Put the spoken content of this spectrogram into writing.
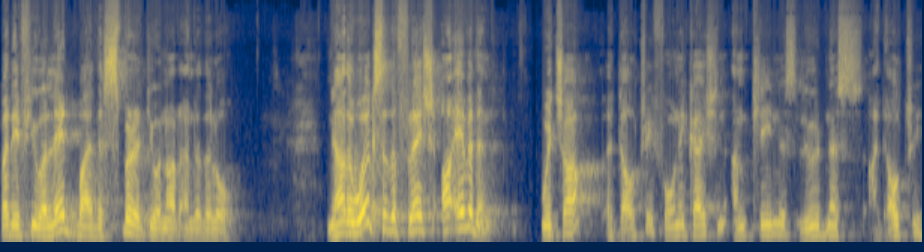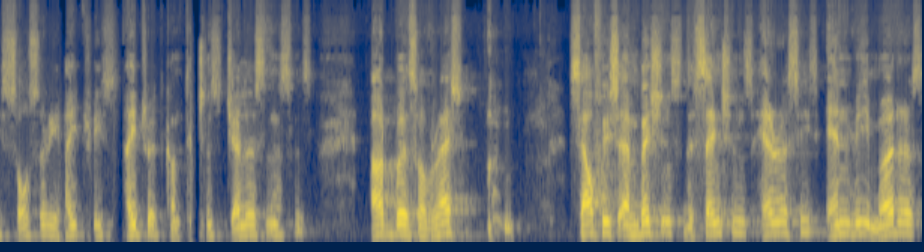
but if you are led by the spirit, you are not under the law. Now the works of the flesh are evident which are adultery, fornication, uncleanness, lewdness, idolatry, sorcery, hatred, hatred, contentions, jealousinesses, outbursts of wrath, selfish ambitions, dissensions, heresies, envy, murders,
